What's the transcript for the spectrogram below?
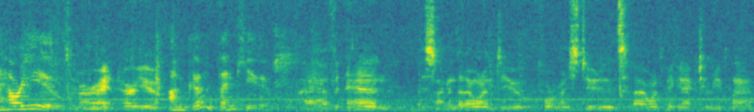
how are you? I'm all right. How are you? I'm good, thank you. I have an assignment that I want to do for my students. I want to make an activity plan,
